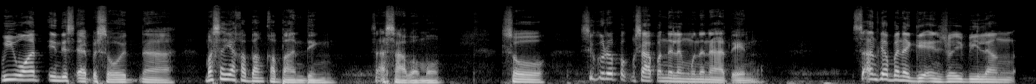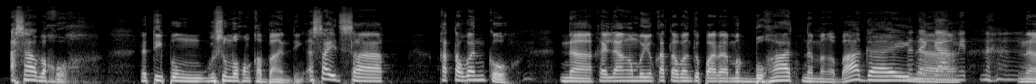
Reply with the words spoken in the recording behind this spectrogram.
we want in this episode na masaya ka bang kabanding sa asawa mo. So, siguro pag-usapan na lang muna natin, saan ka ba nag enjoy bilang asawa ko? Na tipong gusto mo kong kabanding? Aside sa katawan ko, na kailangan mo yung katawan ko para magbuhat ng mga bagay Na na, nagamit na. na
